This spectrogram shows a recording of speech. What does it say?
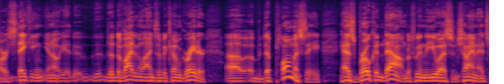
or staking you know the, dividing lines have become greater. Uh, diplomacy has broken down between the US and China. It's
